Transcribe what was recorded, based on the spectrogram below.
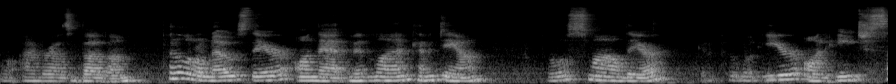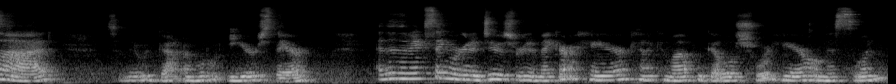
Little eyebrows above them. Put a little nose there on that midline coming down. A little smile there. To put a little ear on each side. So there we've got our little ears there. And then the next thing we're going to do is we're to make our hair kind of come up. We've got a little short hair on this one.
